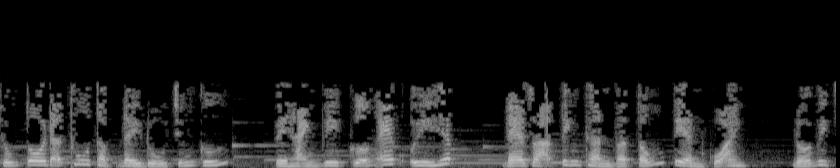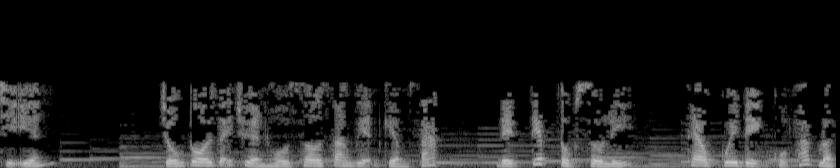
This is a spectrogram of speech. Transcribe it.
Chúng tôi đã thu thập đầy đủ chứng cứ về hành vi cưỡng ép uy hiếp, đe dọa tinh thần và tống tiền của anh đối với chị Yến. Chúng tôi sẽ chuyển hồ sơ sang viện kiểm sát để tiếp tục xử lý theo quy định của pháp luật.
